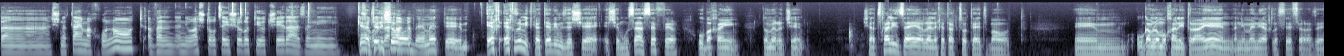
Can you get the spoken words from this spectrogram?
בשנתיים האחרונות, אבל אני רואה שאתה רוצה לשאול אותי עוד שאלה, אז אני... כן, אני רוצה לשאול באמת, אה, איך, איך זה מתכתב עם זה ש, שמושא הספר הוא בחיים? זאת אומרת ש, שאת צריכה להיזהר ללכת על קצות האצבעות. אה, הוא גם לא מוכן להתראיין, אני מניח, לספר הזה.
